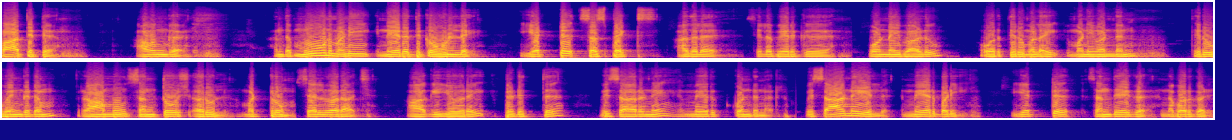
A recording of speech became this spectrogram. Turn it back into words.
பார்த்துட்டு அவங்க அந்த மூணு மணி நேரத்துக்கு உள்ளே எட்டு சஸ்பெக்ட்ஸ் அதில் சில பேருக்கு பொன்னை பாலு ஒரு திருமலை மணிவண்ணன் திருவெங்கடம் ராமு சந்தோஷ் அருள் மற்றும் செல்வராஜ் ஆகியோரை பிடித்து விசாரணை மேற்கொண்டனர். விசாரணையில் மேற்படி எட்டு சந்தேக நபர்கள்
